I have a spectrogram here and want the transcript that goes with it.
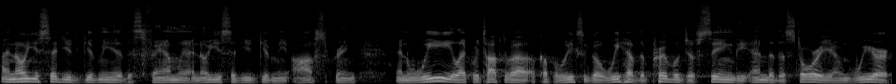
I know you said you'd give me this family. I know you said you'd give me offspring. And we, like we talked about a couple weeks ago, we have the privilege of seeing the end of the story. And we are,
